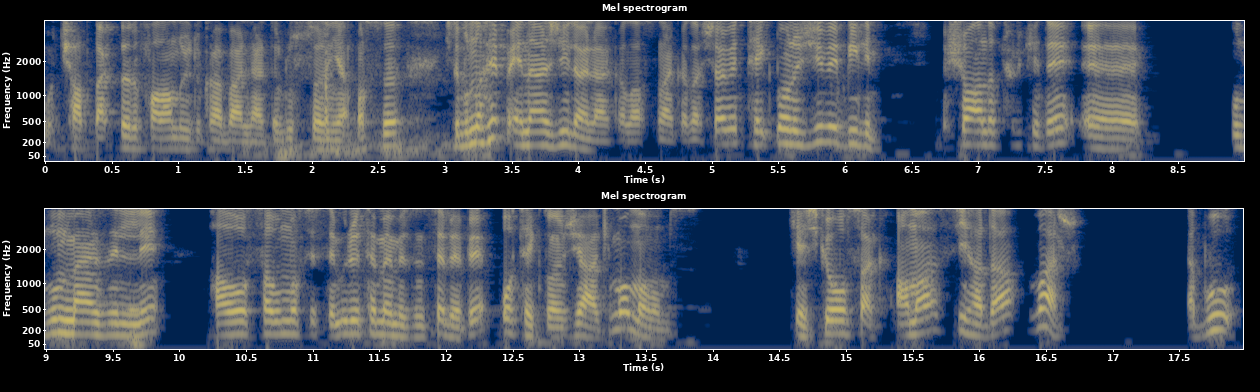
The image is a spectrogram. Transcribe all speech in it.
o çatlakları falan duyduk haberlerde Rusların yapması. İşte bunlar hep enerjiyle alakalı aslında arkadaşlar ve teknoloji ve bilim. Şu anda Türkiye'de e, uzun menzilli hava savunma sistemi üretememizin sebebi o teknolojiye hakim olmamamız. Keşke olsak ama SİHA'da var. Ya bu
